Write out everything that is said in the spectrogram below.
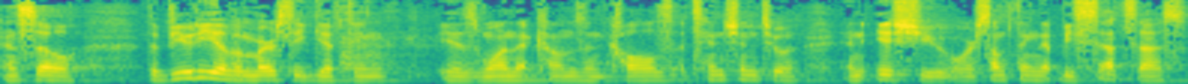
And so the beauty of a mercy gifting is one that comes and calls attention to a, an issue or something that besets us.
